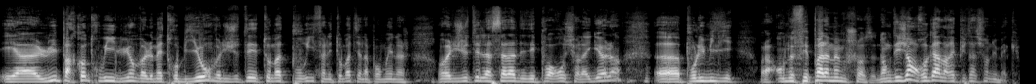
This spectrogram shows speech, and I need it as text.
Et euh, lui par contre, oui, lui on va le mettre au bio, on va lui jeter des tomates pourries, enfin les tomates il y en a pas au ménage. On va lui jeter de la salade et des poireaux sur la gueule euh, pour l'humilier. Voilà, on ne fait pas la même chose. Donc déjà on regarde la réputation du mec.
